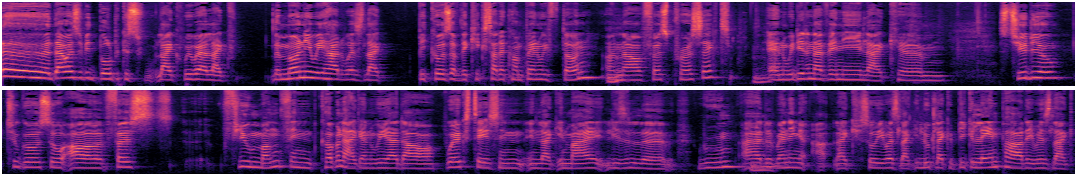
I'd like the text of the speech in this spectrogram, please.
Uh, that was a bit bold because like we were like the money we had was like because of the Kickstarter campaign we've done on our first project, and we didn't have any like um, studio to go. So our first few months in Copenhagen, we had our workstation in like in my little uh, room. I had a running uh, like so it was like it looked like a big LAN party. It was like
